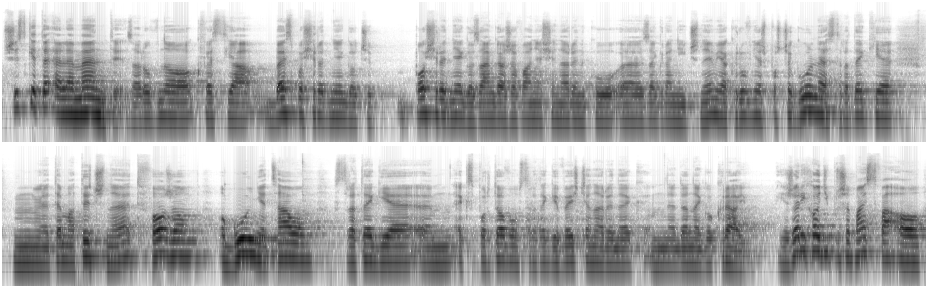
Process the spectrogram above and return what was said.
Wszystkie te elementy, zarówno kwestia bezpośredniego czy pośredniego zaangażowania się na rynku e, zagranicznym, jak również poszczególne strategie mm, tematyczne tworzą ogólnie całą strategię strategię eksportową, strategię wejścia na rynek danego kraju. Jeżeli chodzi, proszę Państwa, o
